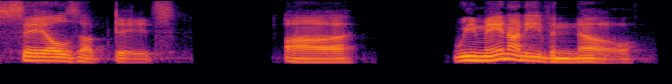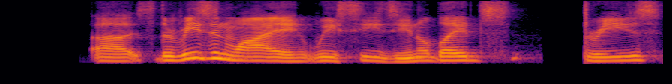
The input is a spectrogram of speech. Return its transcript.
sales updates, uh, we may not even know. Uh, so the reason why we see Xenoblades threes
